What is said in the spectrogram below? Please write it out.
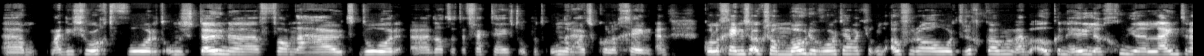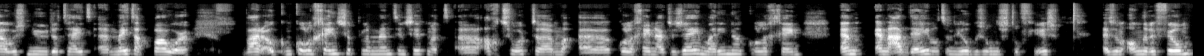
Um, maar die zorgt voor het ondersteunen van de huid door dat het effect heeft op het onderhuidscollageen. En collageen is ook zo'n modewoord hè, wat je overal hoort terugkomen. We hebben ook een hele goede lijn trouwens nu, dat heet Metapower waar ook een collageensupplement in zit met uh, acht soorten uh, collageen uit de zee, marine collageen en NAD, wat een heel bijzonder stofje is is een andere film,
